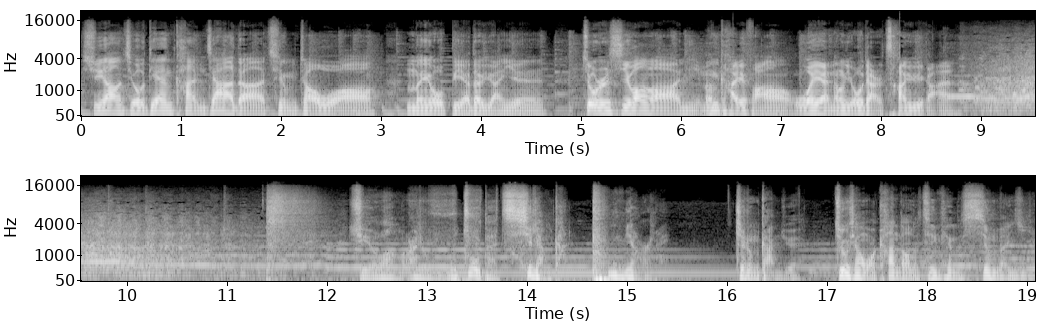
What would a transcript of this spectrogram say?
需要酒店砍价的，请找我，没有别的原因。就是希望啊，你们开房，我也能有点参与感。绝望而又无助的凄凉感扑面而来，这种感觉就像我看到了今天的新闻一样。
